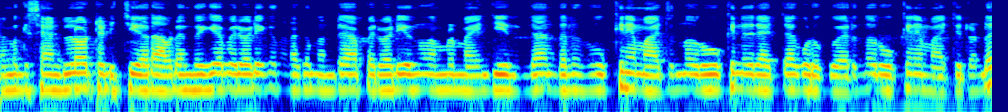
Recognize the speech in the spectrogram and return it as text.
നമുക്ക് സെൻട്രലോട്ട് അടിച്ച് കയറാം. അവിടെ എന്തൊക്കെയോ പരിപാടിയൊക്കെ നടക്കുന്നുണ്ട്. ആ പരിപാടിയൊന്നും നമ്മൾ മൈൻഡ് ചെയ്യുന്നില്ല. എന്തായാലും റൂക്കിനെ മാറ്റുന്നു. റൂക്കിനെതിരെ അറ്റാക്ക് കൊടുക്കുമായിരുന്നു റൂക്കിനെ മാറ്റിയിട്ടുണ്ട്.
